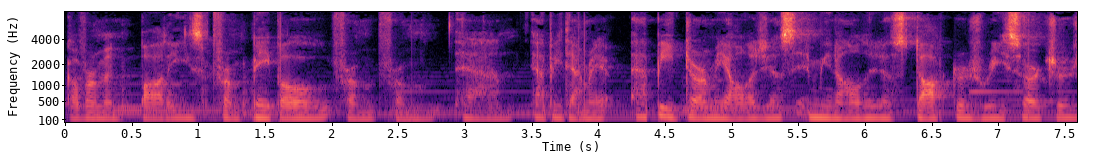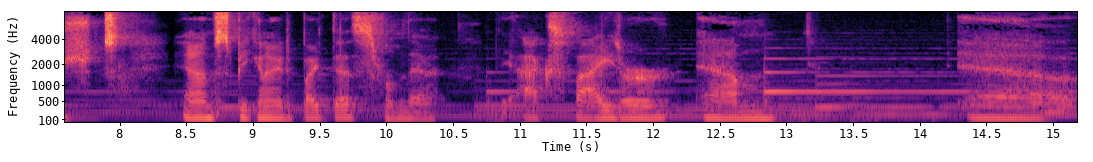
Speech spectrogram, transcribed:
government bodies, from people, from from um, epidemi- epidemiologists, immunologists, doctors, researchers, um, speaking out about this from the the ex Pfizer um, uh,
